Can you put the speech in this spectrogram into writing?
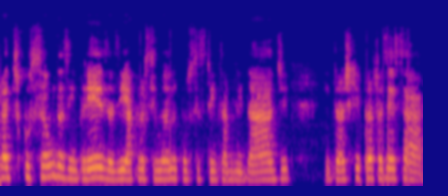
a discussão das empresas e aproximando com sustentabilidade. Então, acho que para fazer essa,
